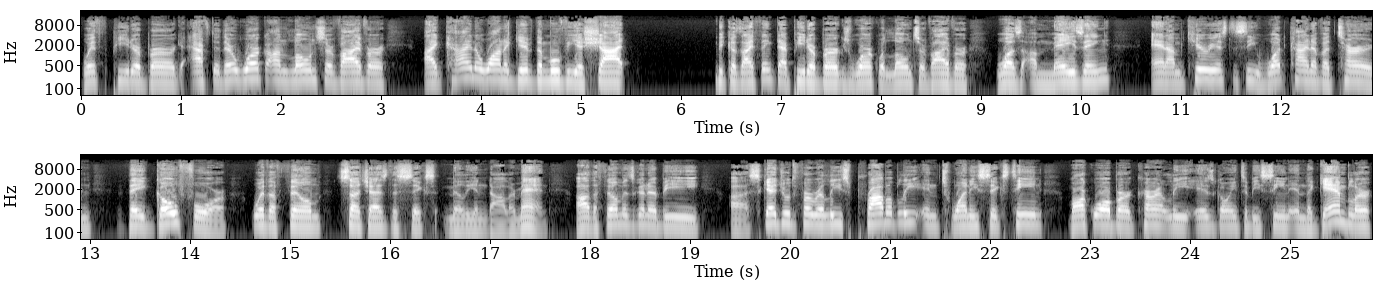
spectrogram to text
with Peter Berg. After their work on Lone Survivor, I kind of want to give the movie a shot because I think that Peter Berg's work with Lone Survivor was amazing. And I'm curious to see what kind of a turn they go for with a film such as The Six Million Dollar Man. Uh, the film is going to be uh, scheduled for release probably in 2016. Mark Wahlberg currently is going to be seen in The Gambler,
